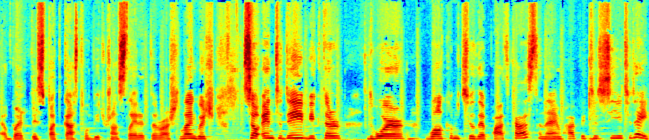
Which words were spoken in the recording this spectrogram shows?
uh, but this podcast will be translated to Russian language. So, and today, Victor Dwyer, welcome to the podcast, and I'm happy to see you today.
